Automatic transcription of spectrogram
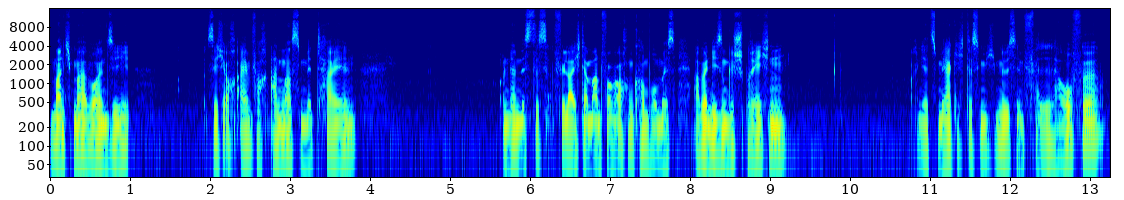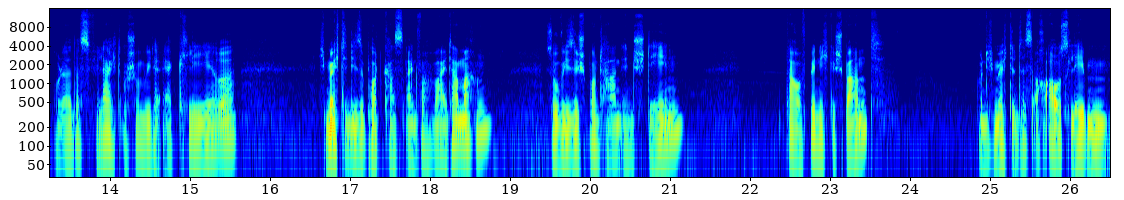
manchmal wollen sie sich auch einfach anders mitteilen. Und dann ist es vielleicht am Anfang auch ein Kompromiss. Aber in diesen Gesprächen, und jetzt merke ich, dass ich mich ein bisschen verlaufe oder das vielleicht auch schon wieder erkläre. Ich möchte diese Podcasts einfach weitermachen, so wie sie spontan entstehen. Darauf bin ich gespannt. Und ich möchte das auch ausleben,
